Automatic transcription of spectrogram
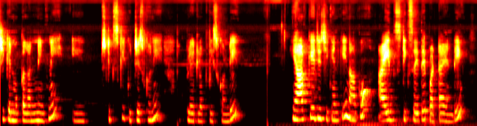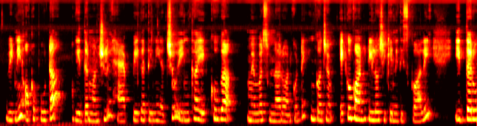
చికెన్ ముక్కలన్నింటినీ ఈ స్టిక్స్కి కుచ్చేసుకొని ఒక ప్లేట్లోకి తీసుకోండి. ఈ హాఫ్ కేజీ చికెన్కి నాకు ఐదు స్టిక్స్ అయితే పట్టాయండి. వీటిని ఒక పూట ఒక ఇద్దరు మనుషులు హ్యాపీగా తినేయచ్చు. ఇంకా ఎక్కువగా మెంబర్స్ ఉన్నారు అనుకుంటే ఇంకొంచెం ఎక్కువ క్వాంటిటీలో చికెన్ని తీసుకోవాలి. ఇద్దరు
